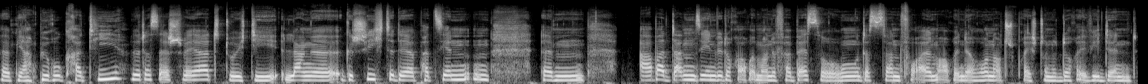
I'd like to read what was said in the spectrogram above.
äh, ja, Bürokratie wird das erschwert, durch die lange Geschichte der Patienten. Aber dann sehen wir doch auch immer eine Verbesserung. Das ist dann vor allem auch in der Hornhautsprechstunde doch evident.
